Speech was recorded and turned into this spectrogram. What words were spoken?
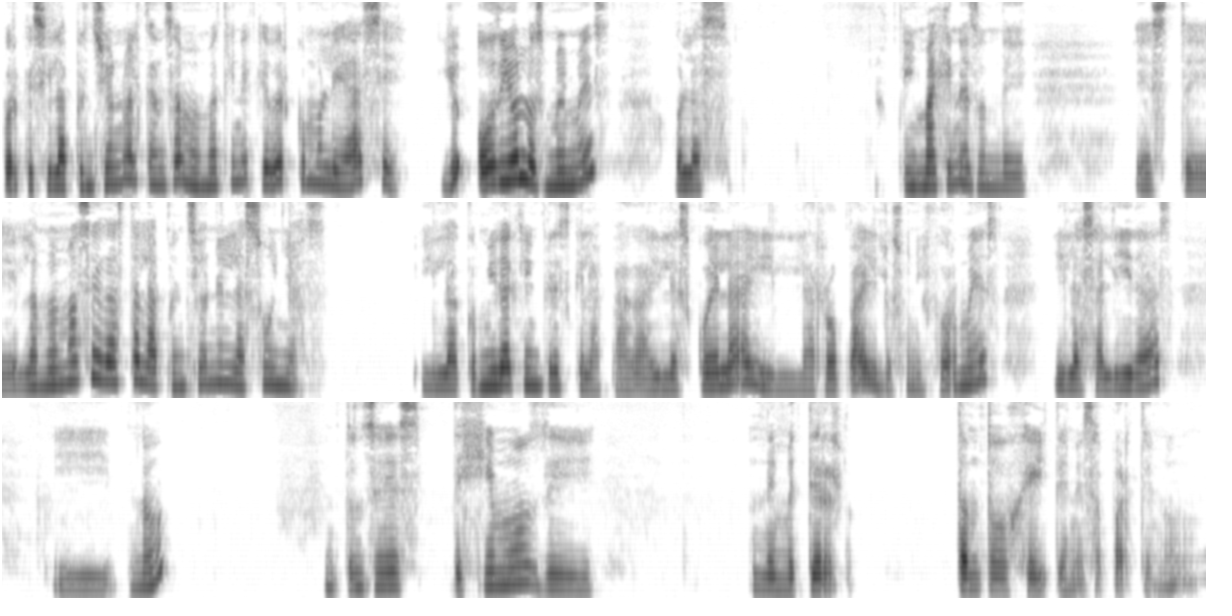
Porque si la pensión no alcanza, mamá tiene que ver cómo le hace. Yo odio los memes o las imágenes donde este, la mamá se gasta la pensión en las uñas. ¿Y la comida quién crees que la paga? Y la escuela, y la ropa, y los uniformes, y las salidas, y ¿no? Entonces, dejemos de, de meter tanto hate en esa parte, ¿no?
